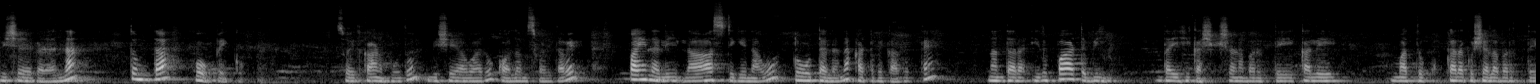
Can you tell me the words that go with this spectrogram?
ವಿಷಯಗಳನ್ನು ತುಂಬ್ತಾ ಹೋಗಬೇಕು. ಸೊ ಇಲ್ಲಿ ಕಾಣ್ಬೋದು ವಿಷಯವಾರು ಕಾಲಮ್ಸ್ಗಳಿದ್ದಾವೆ ಫೈನಲಿ ಲಾಸ್ಟಿಗೆ ನಾವು ಟೋಟಲನ್ನು ಕಟ್ಟಬೇಕಾಗುತ್ತೆ ನಂತರ ಇದು ಪಾರ್ಟ್ ಬಿ ದೈಹಿಕ ಶಿಕ್ಷಣ ಬರುತ್ತೆ, ಕಲೆ ಮತ್ತು ಕರಕುಶಲ ಬರುತ್ತೆ,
